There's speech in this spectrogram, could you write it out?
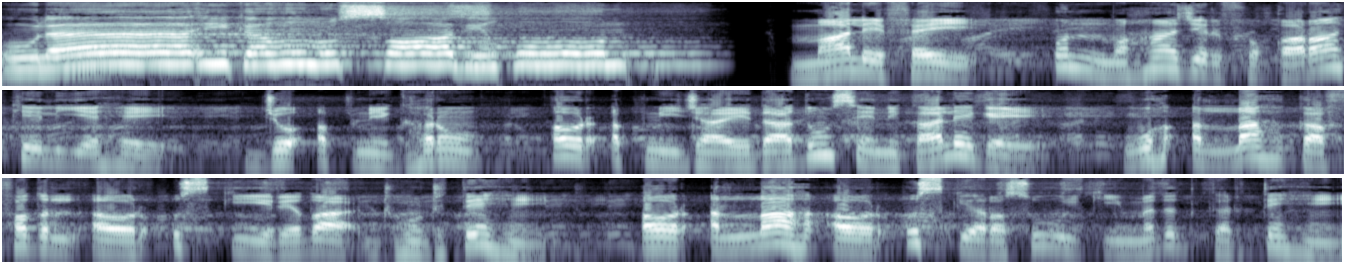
أولئك هم الصادقون. مال فی ان مہاجر فقراء کے لیے ہے جو اپنے گھروں اور اپنی جائیدادوں سے نکالے گئے۔ وہ اللہ کا فضل اور اس کی رضا ڈھونڈتے ہیں اور اللہ اور اس کے رسول کی مدد کرتے ہیں۔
